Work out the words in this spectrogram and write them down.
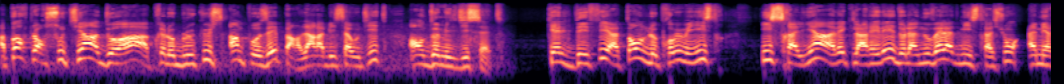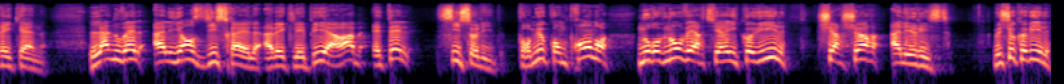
apportent leur soutien à Doha après le blocus imposé par l'Arabie saoudite en 2017. Quel défi attendent le Premier ministre israélien avec l'arrivée de la nouvelle administration américaine? La nouvelle alliance d'Israël avec les pays arabes est-elle si solide? Pour mieux comprendre, nous revenons vers Thierry Coville, chercheur à. Monsieur Coville,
